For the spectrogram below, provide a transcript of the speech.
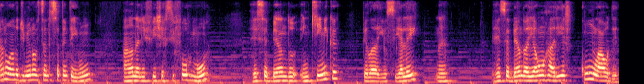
No ano de 1971, a Anna Lee Fisher se formou recebendo em Química pela UCLA, né? recebendo aí a honraria cum laude,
